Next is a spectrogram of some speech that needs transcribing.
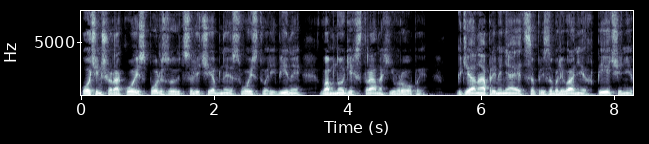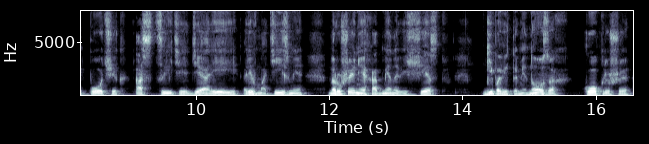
Очень широко используются лечебные свойства рябины во многих странах Европы, где она применяется при заболеваниях печени, почек, асците, диарее, ревматизме, нарушениях обмена веществ, гиповитаминозах, коклюше,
